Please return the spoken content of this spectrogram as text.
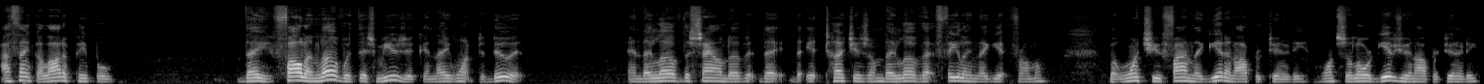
I think a lot of people they fall in love with this music and they want to do it. And they love the sound of it. They it touches them. They love that feeling they get from them but once you finally get an opportunity once the lord gives you an opportunity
